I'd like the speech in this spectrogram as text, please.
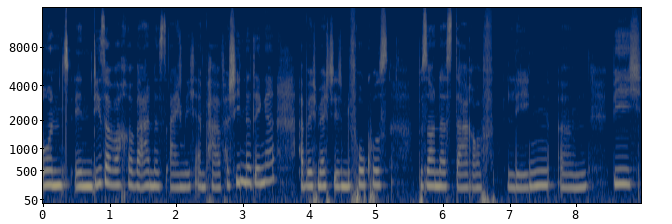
und in dieser Woche waren es eigentlich ein paar verschiedene Dinge, aber ich möchte den Fokus besonders darauf legen, ähm, wie ich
